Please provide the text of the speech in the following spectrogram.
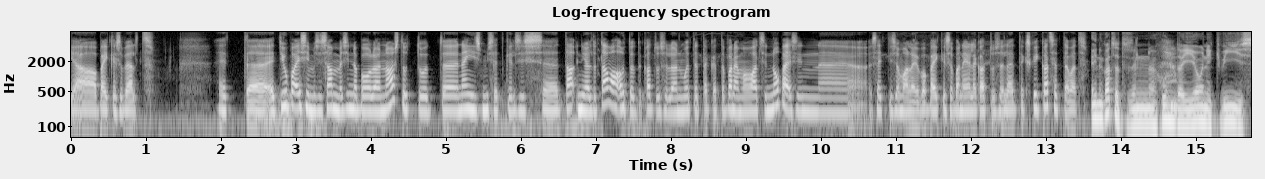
ja päikese pealt et, et juba esimesi samme sinnapoole on astutud, näis, mis hetkel siis ta, nii-öelda tavaautode katusele on mõtet hakata panema, vaatasin, Nobe siin äh, sättis omale juba päikesepaneele katusele, et eks kõik katsetavad. ei no katsetasin, Hyundai Ioniq viis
